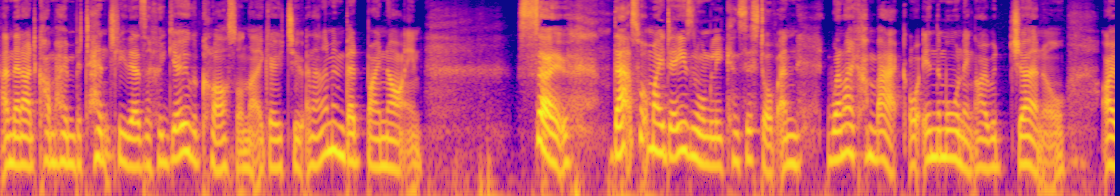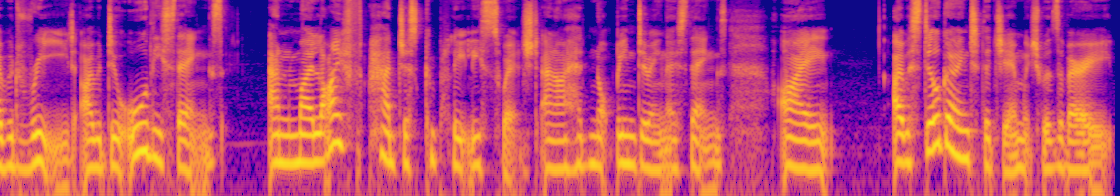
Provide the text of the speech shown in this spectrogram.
and then I'd come home potentially there's like a yoga class on that I go to and then I'm in bed by 9 so that's what my days normally consist of and when I come back or in the morning I would journal I would read I would do all these things and my life had just completely switched and I had not been doing those things I I was still going to the gym which was a very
